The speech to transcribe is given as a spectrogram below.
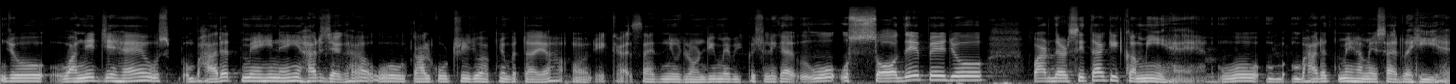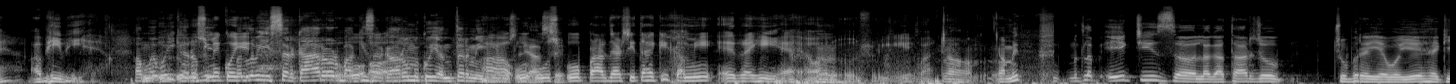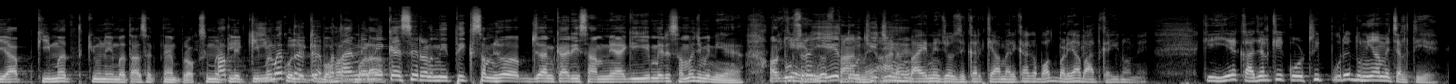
जो वाणिज्य है उस भारत में ही नहीं हर जगह वो काल कोठरी जो आपने बताया और एक शायद न्यूज़ लॉन्ड्री में भी कुछ लिखा है वो उस सौदे पे जो पारदर्शिता की कमी है वो भारत में हमेशा रही है अभी भी है। हाँ, मैं वही कह रहा उसमें कोई मतलब इस सरकार और बाकी सरकारों में कोई अंतर नहीं हाँ, है उस, उस वो पारदर्शिता की कमी रही है और हाँ। ये बात। हाँ, अमित? मतलब एक चीज़ लगातार जो चुभ रही है वो ये है कि आप कीमत क्यों नहीं बता सकते हैं? अप्रोक्सीमेटली कीमत, कीमत को लेकर बहुत बड़ा में कैसे रणनीतिक समझो जानकारी सामने आएगी ये मेरे समझ में नहीं आया। और दूसरा ये दो चीज़ें हैं। भाई ने जो ज़िक्र किया अमेरिका का बहुत बढ़िया बात कही इन्होंने कि ये काजल की कोठरी पूरे दुनिया में चलती है।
